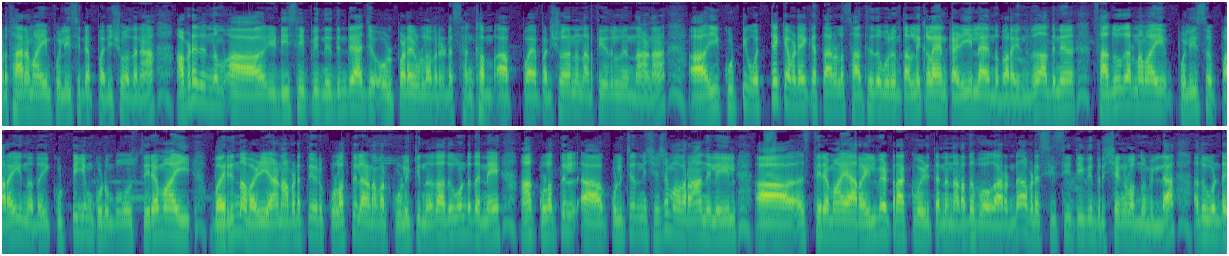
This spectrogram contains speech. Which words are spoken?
പ്രധാനമായും പോലീസിന്റെ പരിശോധന. അവിടെ നിന്നും D C P Nithin Raj ഉൾപ്പെടെയുള്ളവരുടെ സംഘം പരിശോധന നടത്തിയതിൽ നിന്നാണ് ഈ കുട്ടി ഒറ്റയ്ക്ക് അവിടേക്ക് എത്താനുള്ള സാധ്യത പോലും തള്ളിക്കളയാൻ കഴിയില്ല എന്ന് പറയുന്നത്. അതിന് സാധൂകരണമായി പോലീസ് പറയുന്നത് ഈ കുട്ടിയും കുടുംബവും സ്ഥിരമായി വരുന്ന വഴിയാണ്. അവിടുത്തെ ഒരു കുളത്തിലാണ് അവർ കുളിക്കുന്നത്. അതുകൊണ്ട് തന്നെ ആ കുളത്തിൽ കുളിച്ചതിന് ശേഷം അവർ ആ നിലയിൽ സ്ഥിരമായ റെയിൽവേ ട്രാക്ക് വഴി തന്നെ നടന്നു പോകാറുണ്ട്. അവിടെ സി സി ടി വി ദൃശ്യങ്ങളൊന്നുമില്ല. അതുകൊണ്ട്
